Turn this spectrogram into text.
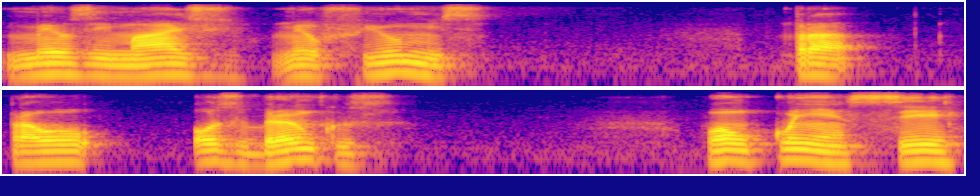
meus imagens, meus filmes, para os brancos vão conhecer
